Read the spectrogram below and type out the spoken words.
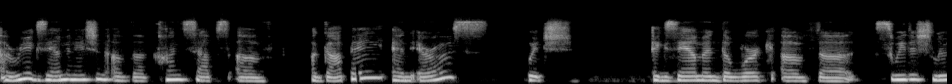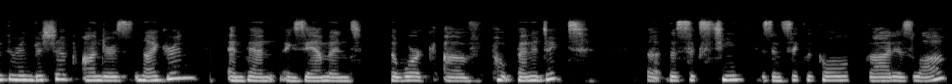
a reexamination of the concepts of agape and eros, which examined the work of the Swedish Lutheran bishop Anders Nygren, and then examined the work of Pope Benedict the, the 16th, his encyclical God is Love,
